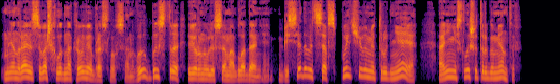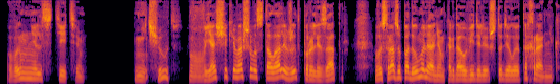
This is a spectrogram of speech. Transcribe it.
Мне нравится ваше хладнокровие, Браслов-сан. Вы быстро вернули самообладание. Беседовать со вспыльчивыми труднее, они не слышат аргументов. Вы мне льстите. Ничуть. В ящике вашего стола лежит парализатор. Вы сразу подумали о нем, когда увидели, что делает охранник.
